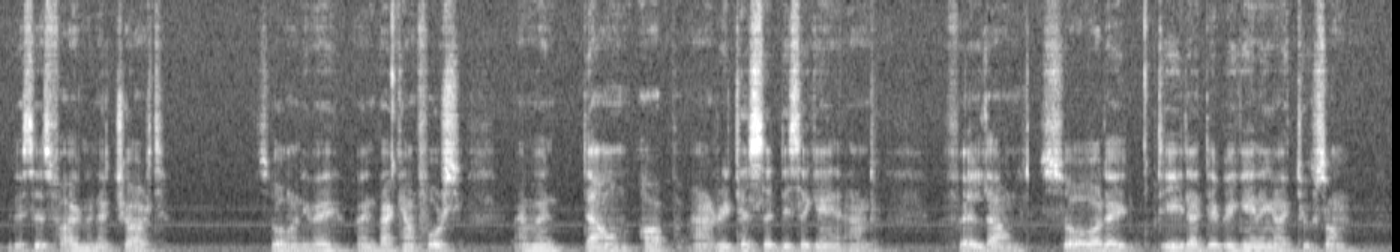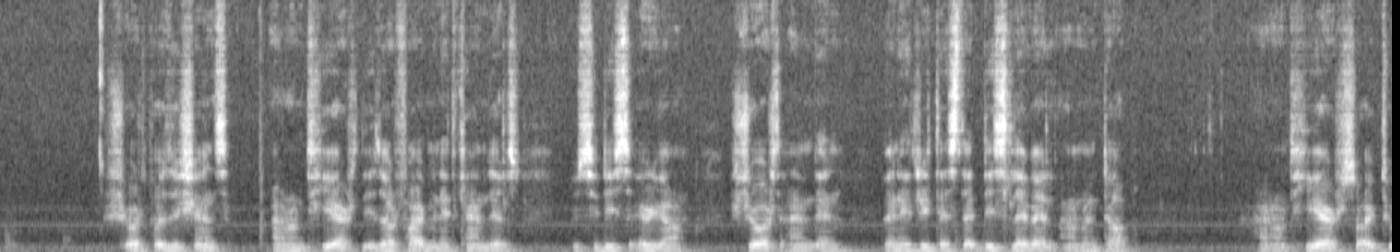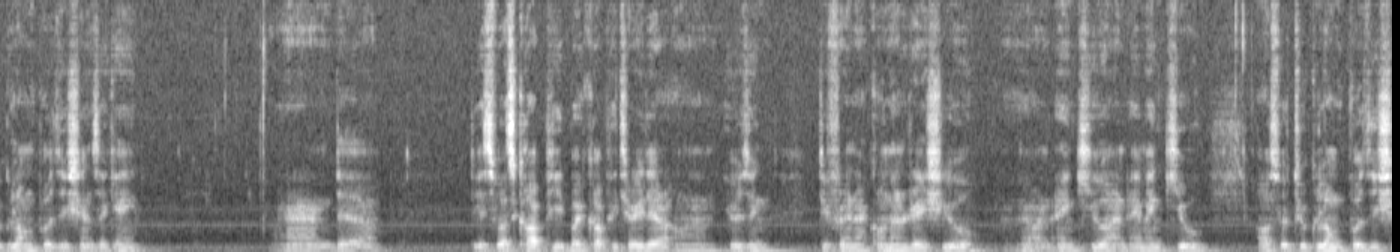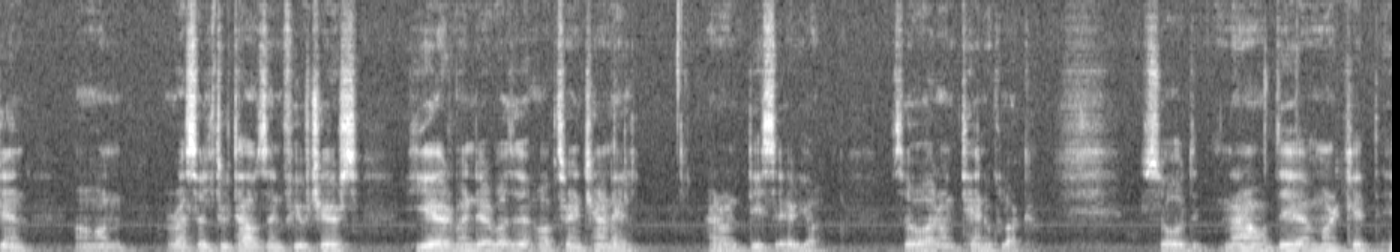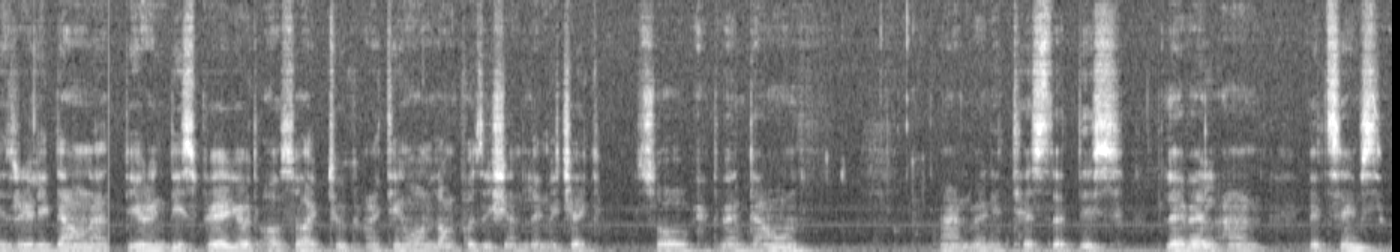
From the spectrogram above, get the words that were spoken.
this is five minute chart. So anyway went back and forth and went down up retested this again and fell down. So what I did at the beginning I took some short positions around here. These are five minute candles. You see this area short and then when it retested this level and went up around here so I took long positions again. And uh, this was copied by copy trader using different Akonan ratio on NQ and MNQ also took long position on Russell 2000 futures here when there was an uptrend channel around this area so around 10 o'clock. So the, now the market is really down and during this period also I took I think one long position. Let me check. So it went down and when it tested this level and it seems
